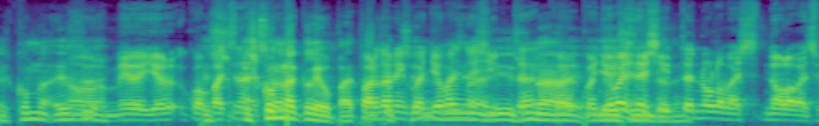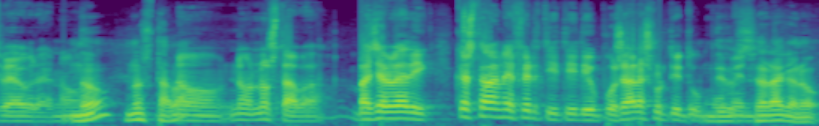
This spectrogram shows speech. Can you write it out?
És com la, és, no, mira, jo quan és, vaig anar... és com la Cleopatra. Perdoni, quan jo vaig anar a Egipte, una quan, jo vaig anar a Egipte no la vaig, no la vaig veure. No, No? No estava? No, no, no estava. Vaig arribar a dir, que està la Nefertiti? Diu, pues ara ha sortit un Diu, moment. serà que no.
